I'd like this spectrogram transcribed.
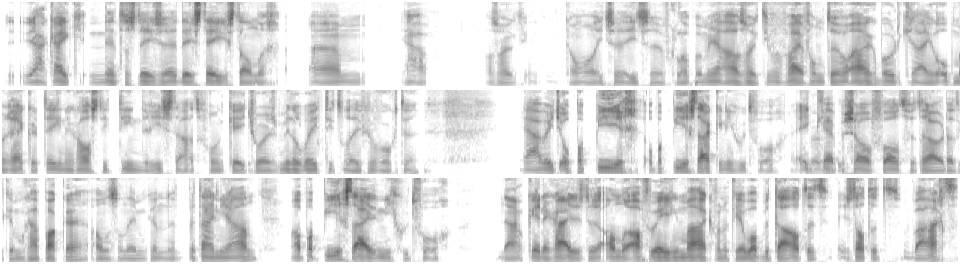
ja, kijk, net als deze, deze tegenstander, ehm, ja, als zou ik, ik kan wel iets, eh, iets eh, verklappen, maar ja, als ik die voor 500 euro aangeboden krijgen op mijn record tegen een gast die 10-3 staat voor een Cage Warriors middleweight titel heeft gevochten. Ja, weet je, op papier, op papier sta ik er niet goed voor. Ik Ja. heb zelf wel het vertrouwen dat ik hem ga pakken, anders dan neem ik een partij niet aan. Maar op papier sta je er niet goed voor. Nou, oké, dan ga je dus de andere afweging maken van, oké, wat betaalt het? Is dat het waard?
